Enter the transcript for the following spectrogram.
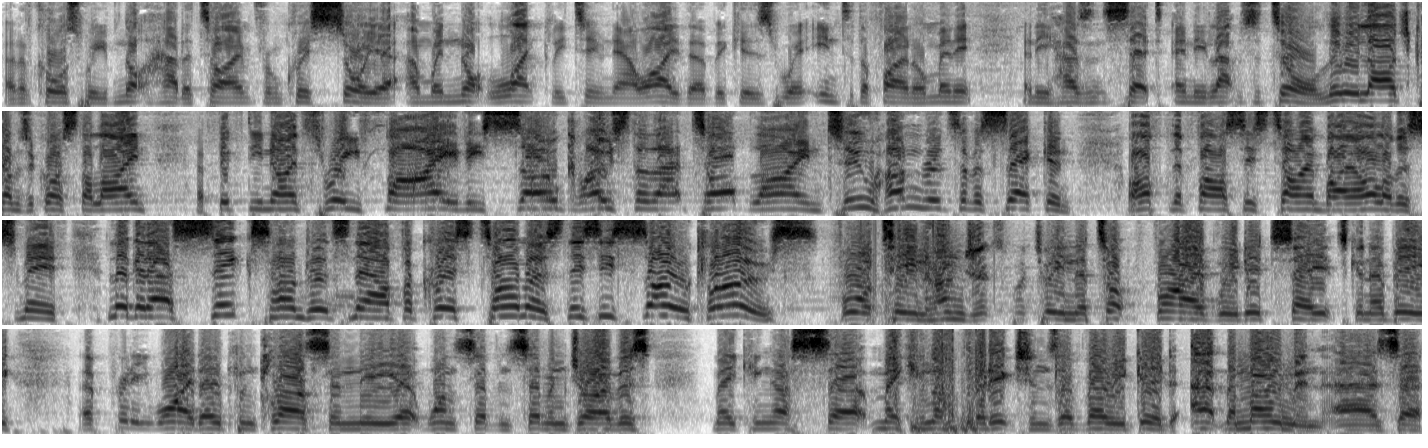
and of course we've not had a time from Chris Sawyer, and we're not likely to now either because we're into the final minute and he hasn't set any laps at all. Louis Large comes across the line at 59.35. He's so close to that top line, two hundredths of a second off the fastest time by Oliver Smith. Look at that, six hundredths now for Chris Thomas. This is so close. 14 hundredths between the top five. We did say it's going to be a pretty wide open class, and the uh, 177 drivers making us uh, making our predictions are very good at the moment as uh,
